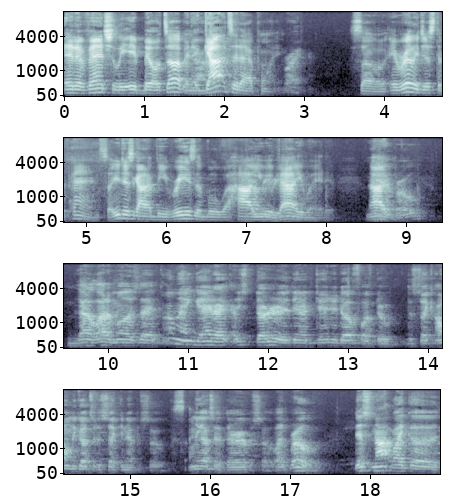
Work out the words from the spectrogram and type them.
it eventually it built up and it got to that point right. so it really just depends so you just got to be reasonable with how Gotta you evaluate it now yeah, bro. Got a lot of mothers that, oh my god, I, I started it, then I turned it off after the second. I only got to the second episode. Only got to the third episode. Like, bro, this not like a,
